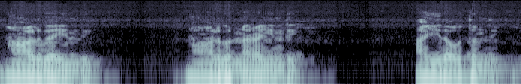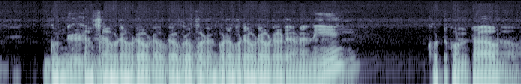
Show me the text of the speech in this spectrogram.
నాలుగు అయింది నాలుగున్నర అయింది ఐదు అవుతుంది గుండెలు డబ్బడబడబడబడబడబడబడబడబడబడబడబడని కొట్టుకుంటా ఉంది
